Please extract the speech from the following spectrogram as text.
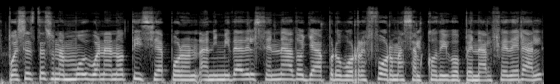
Y pues esta es una muy buena noticia. Por unanimidad el Senado ya aprobó reformas al Código Penal Federal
